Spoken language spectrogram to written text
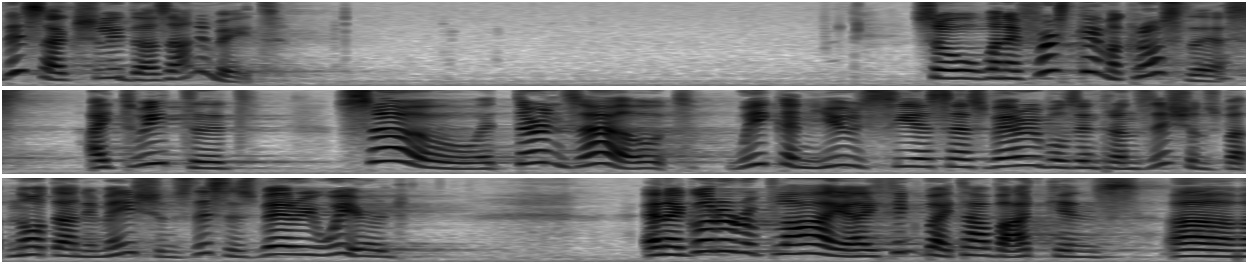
this actually does animate. So when I first came across this, I tweeted, so it turns out we can use CSS variables in transitions, but not animations. This is very weird. And I got a reply, I think by Tab Atkins, uh,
